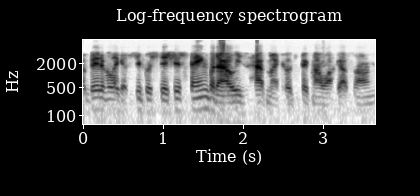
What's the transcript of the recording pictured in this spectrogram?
a bit of like a superstitious thing, but I always have my coach pick my walkout song.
